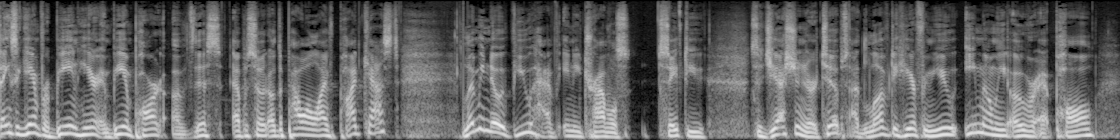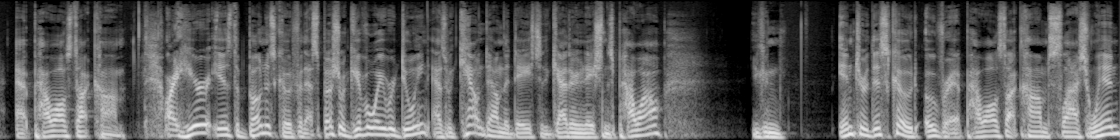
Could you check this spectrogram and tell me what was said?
Thanks again for being here and being part of this episode of the Powwow Life podcast. Let me know if you have any travel safety suggestions or tips. I'd love to hear from you. Email me over at paul at powwows.com. All right, here is the bonus code for that special giveaway we're doing as we count down the days to the Gathering Nations powwow. You can enter this code over at powwows.com slash win.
